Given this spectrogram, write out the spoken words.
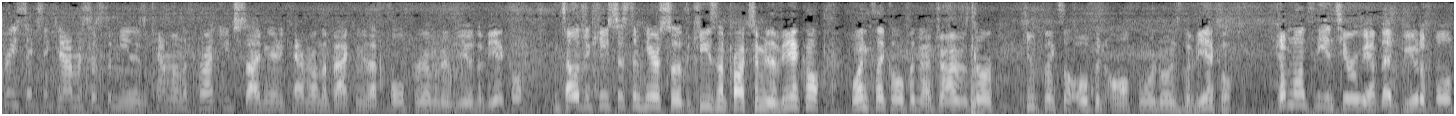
360 camera system, meaning there's a camera on the front, each side mirror, and a camera on the back, giving you that full perimeter view of the vehicle. Intelligent key system here, so the keys in the proximity of the vehicle. One click will open that driver's door, two clicks will open all four doors of the vehicle. Coming onto the interior, we have that beautiful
